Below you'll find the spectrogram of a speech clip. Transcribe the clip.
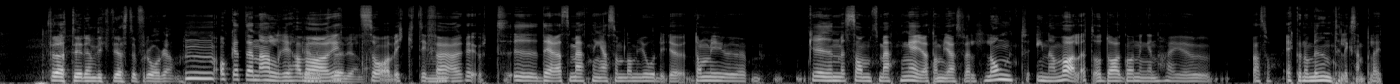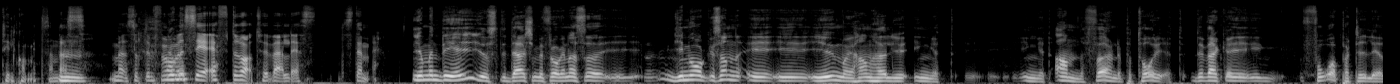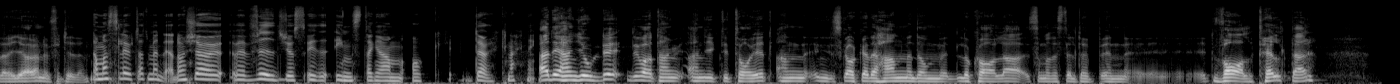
För att det är den viktigaste frågan. Mm, och att den aldrig har varit väljarna. så viktig Mm. förut i deras mätningar som de gjorde ju. De är ju, grejen med SOMs mätningar är ju att de görs väldigt långt innan valet och dagordningen har ju, alltså ekonomin till exempel har ju tillkommit sedan dess. Mm. Men så det får man väl se efteråt hur väl det stämmer. Jo men det är ju just det där som är frågan. Alltså, Jimmy Åkesson i, i, i Umeå, han höll ju inget, inget anförande på torget. Det verkar ju få partiledare göra nu för tiden. De har slutat med det. De kör eh, videos i Instagram och dörrknackning. Ja, det han gjorde, det var att han, han gick till torget, han skakade hand med de lokala som hade ställt upp en, ett valtält där.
